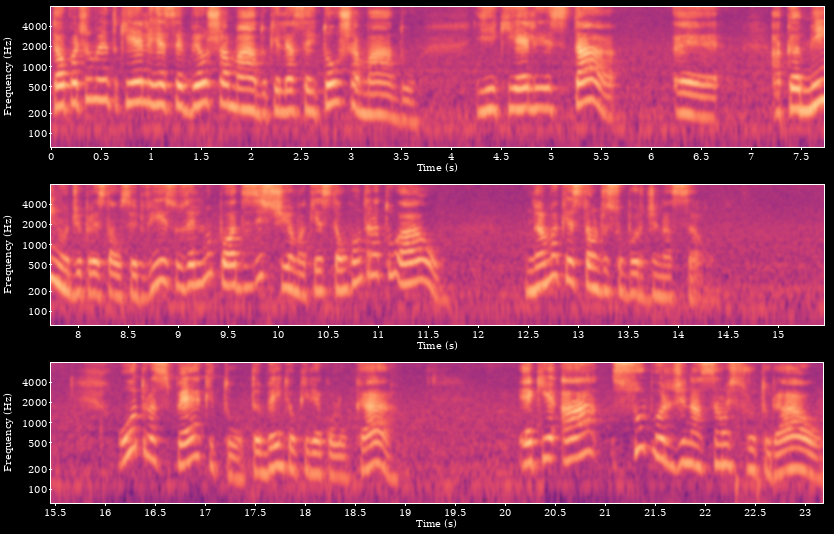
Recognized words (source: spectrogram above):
Então, a partir do momento que ele recebeu o chamado, que ele aceitou o chamado e que ele está é, a caminho de prestar os serviços, ele não pode existir. É uma questão contratual, não é uma questão de subordinação. Outro aspecto também que eu queria colocar é que a subordinação estrutural,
